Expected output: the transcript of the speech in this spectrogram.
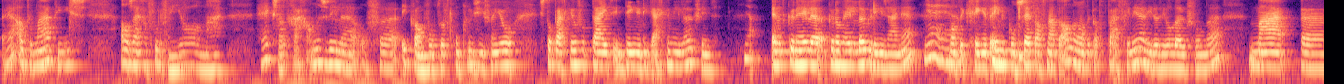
hè, automatisch, al zijn gaan voelen van, joh, maar hè, ik zou het graag anders willen. Of eh, ik kwam bijvoorbeeld tot de conclusie van, joh, ik stop eigenlijk heel veel tijd in dingen die ik eigenlijk niet leuk vind. Ja. En het kunnen, hele, kunnen ook hele leuke dingen zijn, hè? ja, ja. Want ik ging het ene concert af na het andere, want ik had een paar vriendinnen die dat heel leuk vonden. Maar eh,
